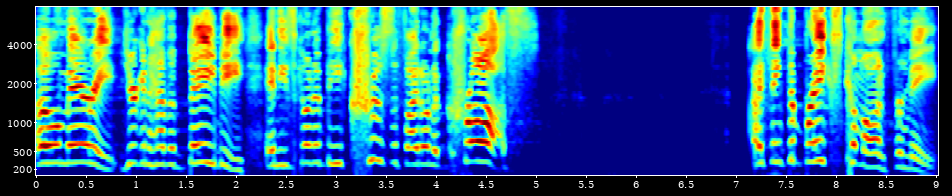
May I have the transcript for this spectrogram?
oh, Mary, you're going to have a baby and he's going to be crucified on a cross. I think the brakes come on for me.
